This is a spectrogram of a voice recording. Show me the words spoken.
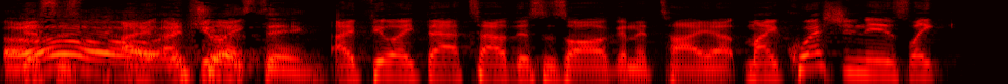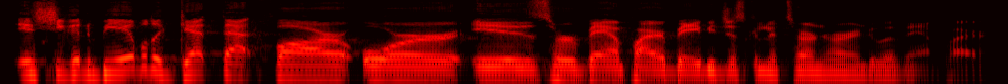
this is. Oh, I, I feel like interesting. I feel like that's how this is all going to tie up. My question is like. Is she going to be able to get that far, or is her vampire baby just going to turn her into a vampire?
